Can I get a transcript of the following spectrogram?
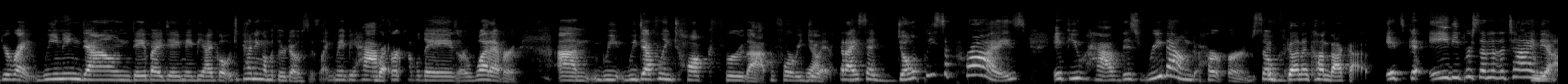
you're right, weaning down day by day. Maybe I go depending on what their dose is, like maybe half right. for a couple days or whatever. Um we we definitely talk through that before we do yeah. it. But I said don't be surprised if you have this rebound heartburn. So it's going to come back up. It's 80% of the time yeah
